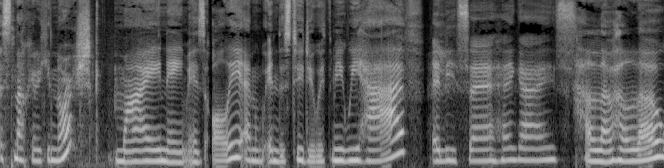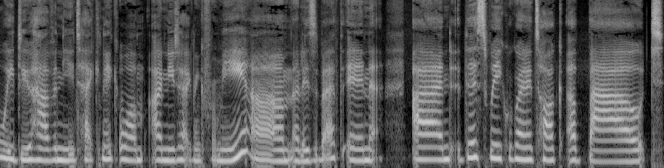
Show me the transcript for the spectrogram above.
Snackerike Norsk. My name is Olly, and in the studio with me we have Elise. Hey guys. Hello, hello. We do have a new technique, well, a new technique for me, um, Elizabeth. In and this week we're going to talk about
